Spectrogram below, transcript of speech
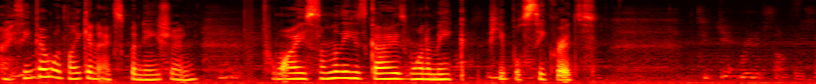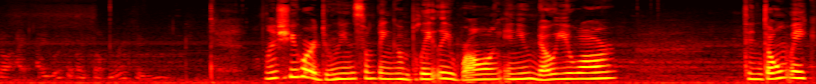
I think I would like an explanation for why some of these guys want to make people secrets Unless you are doing something completely wrong and you know you are, then don't make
